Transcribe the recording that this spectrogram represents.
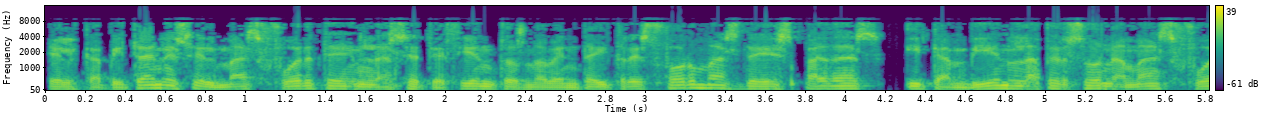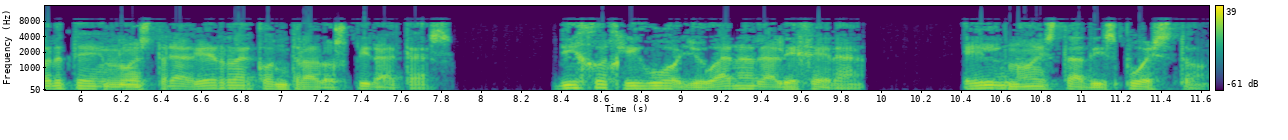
El capitán es el más fuerte en las 793 formas de espadas, y también la persona más fuerte en nuestra guerra contra los piratas. Dijo Higuo Yuan a la ligera. Él no está dispuesto.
